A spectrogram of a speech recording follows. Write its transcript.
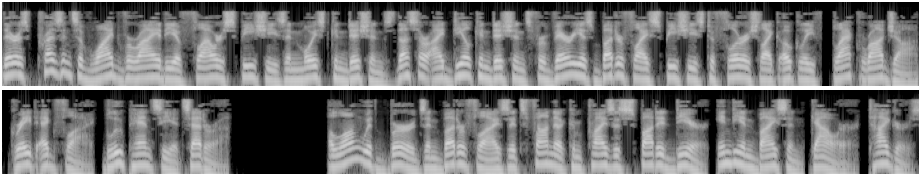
There is presence of wide variety of flower species and moist conditions thus are ideal conditions for various butterfly species to flourish like oakleaf, black rajah, great eggfly, blue pansy etc. Along with birds and butterflies its fauna comprises spotted deer, Indian bison gaur, tigers,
